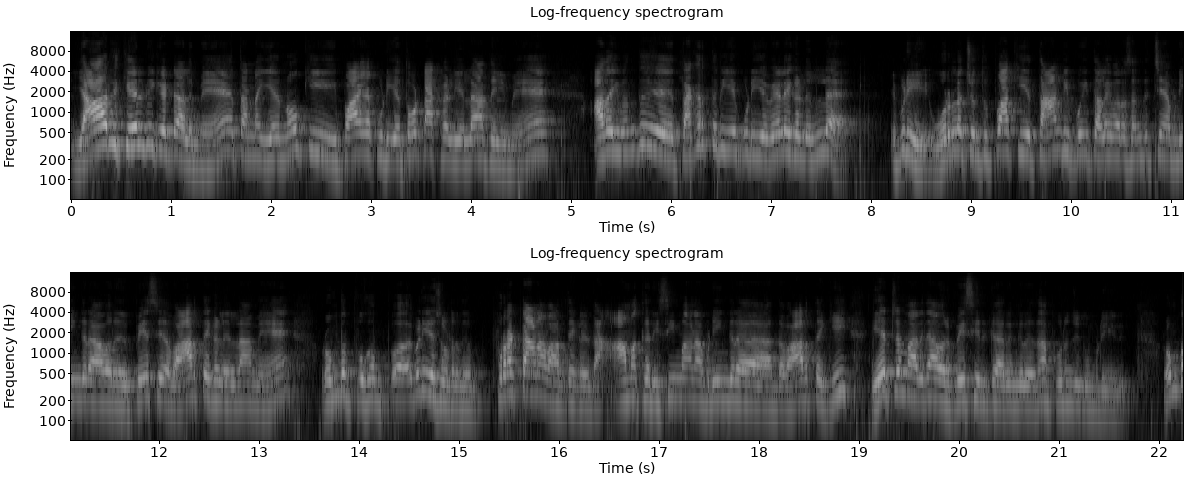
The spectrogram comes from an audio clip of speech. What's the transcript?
யார் கேள்வி கேட்டாலுமே தன்னை நோக்கி பாயக்கூடிய தோட்டாக்கள் எல்லாத்தையுமே அதை வந்து தகர்த்தெறியக்கூடிய வேலைகள் இல்லை. எப்படி ஒரு லட்சம் துப்பாக்கியை தாண்டி போய் தலைவரை சந்தித்தேன் அப்படிங்கிற அவர் பேசிய வார்த்தைகள் எல்லாமே ரொம்ப புக ப- எப்படி சொல்கிறது புரட்டான வார்த்தைகள் தான். ஆமக்கரி சீமான் அப்படிங்கிற அந்த வார்த்தைக்கு ஏற்ற மாதிரி தான் அவர் பேசியிருக்காருங்கிறது தான் புரிஞ்சுக்க முடியுது. ரொம்ப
